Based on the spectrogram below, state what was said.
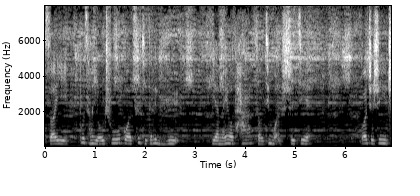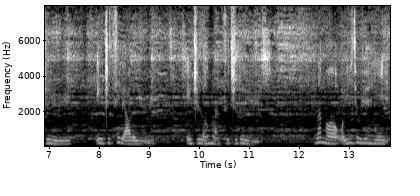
所以不曾游出过自己的领域，也没有他走进我的世界。我只是一只鱼。一只寂寥的鱼，一只冷暖自知的鱼，那么我依旧愿意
